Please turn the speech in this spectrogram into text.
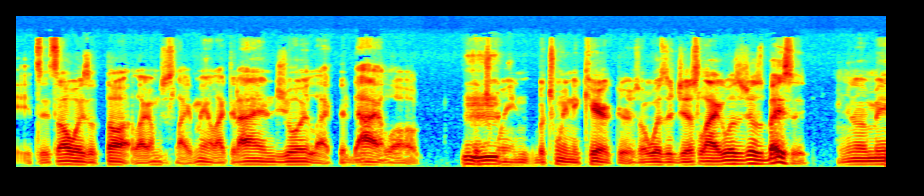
it's it's always a thought. Like I'm just like, man, like did I enjoy like the dialogue Mhm. between between the characters, or was it just like was it just basic? You know what I mean?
